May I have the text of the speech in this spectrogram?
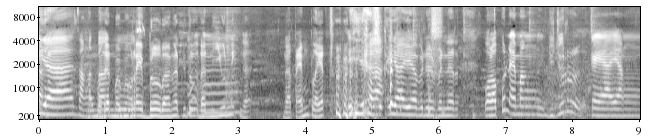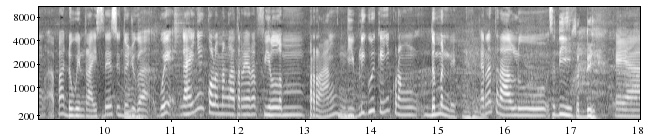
iya, sangat dan bagus. memorable banget gitu dan unik nggak nggak template iya iya iya bener-bener walaupun emang jujur kayak yang apa The Wind Rises itu juga gue kayaknya kalau emang latarnya film perang Ghibli gue kayaknya kurang demen deh. Karena terlalu sedih. Sedih. Kayak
